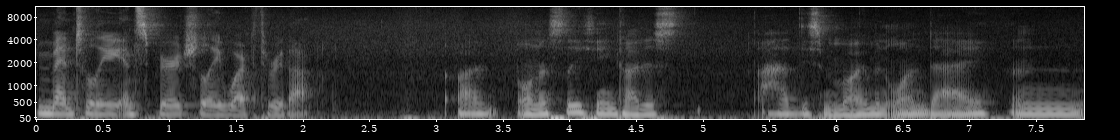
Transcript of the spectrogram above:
mentally and spiritually work through that? I honestly think I just had this moment one day, and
